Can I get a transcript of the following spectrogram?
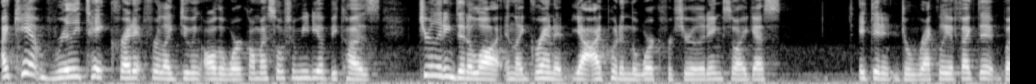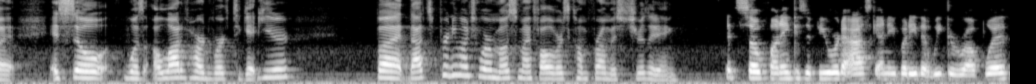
I can't really take credit for like doing all the work on my social media because cheerleading did a lot and like granted, yeah, I put in the work for cheerleading, so I guess it didn't directly affect it, but it still was a lot of hard work to get here. But that's pretty much where most of my followers come from is cheerleading. It's so funny because if you were to ask anybody that we grew up with,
